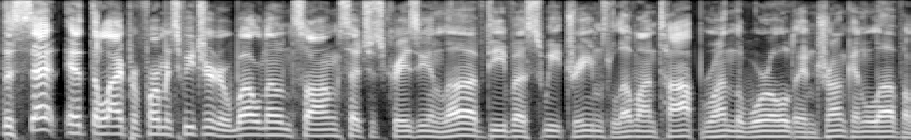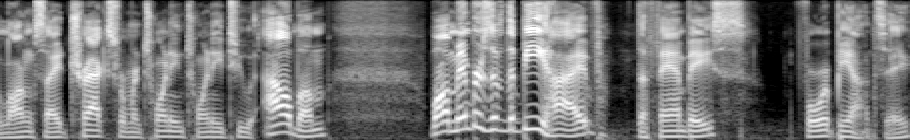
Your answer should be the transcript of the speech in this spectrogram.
The set at the live performance featured her well known songs such as Crazy in Love, Diva, Sweet Dreams, Love on Top, Run the World, and Drunk in Love alongside tracks from her 2022 album. While members of the Beehive, the fan base for Beyonce.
